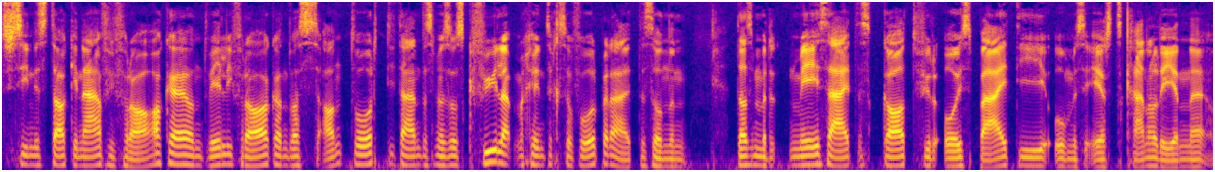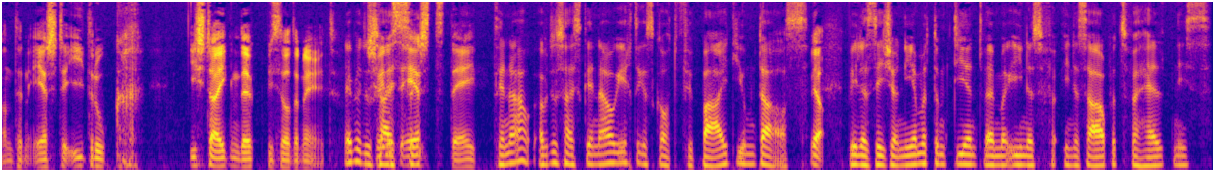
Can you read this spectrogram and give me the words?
sind es da genau für Fragen und welche Fragen und was antworte ich dann, dass man so das Gefühl hat, man könnte sich so vorbereiten, sondern dass man mehr sagt, es geht für uns beide um ein erstes Kennenlernen und einen ersten Eindruck. Ist da irgendetwas oder nicht? Eben, du das sagst- erstes Date. Genau, aber du sagst genau richtig, es geht für beide um das. Ja. Weil es ist ja niemandem dient, wenn man in ein, in ein Arbeitsverhältnis,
